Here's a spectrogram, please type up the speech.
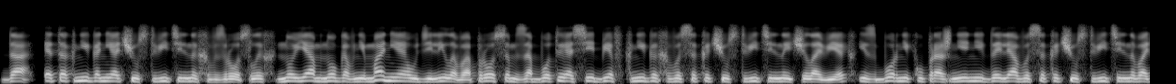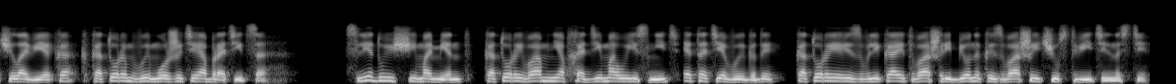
Да, эта книга не о чувствительных взрослых, но я много внимания уделила вопросам заботы о себе в книгах «Высокочувствительный человек» и сборник упражнений для высокочувствительного человека, к которым вы можете обратиться. Следующий момент, который вам необходимо уяснить, это те выгоды, которые извлекает ваш ребенок из вашей чувствительности.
